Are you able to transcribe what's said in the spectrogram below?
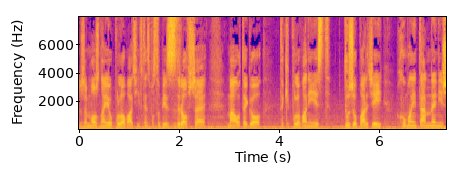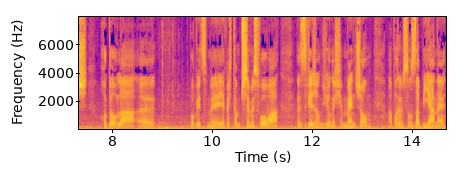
że można je polować i w ten sposób jest zdrowsze. Mało tego, takie polowanie jest dużo bardziej humanitarne niż hodowla e, powiedzmy jakaś tam przemysłowa zwierząt, gdzie one się męczą, a potem są zabijane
